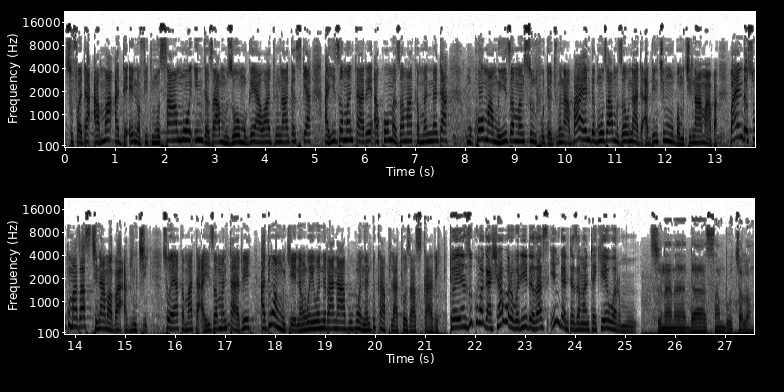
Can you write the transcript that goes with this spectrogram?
su fada. Amma at the end of it mu samo inda za mu zo mu gaya wa juna gaskiya. A yi zaman tare a koma zama kamar na da. Mu koma mu yi zaman sulhu da juna. Bayan da mu za mu zauna da abincin mu ba mu ci nama ba. Bayan da su kuma za su ci nama ba abinci. So ya kamata a yi zaman tare. Addu'an mu kenan. Wai wani rana abubuwan nan duka plateau za su kare. To yanzu kuma ga shawarwari da za su inganta zamantakewar mu. Sunana da Sambo Chalom,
